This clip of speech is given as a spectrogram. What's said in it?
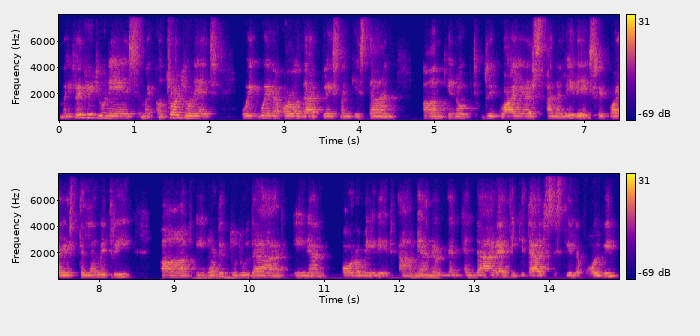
my review units, my control units, where, where all of that placement is done? Um, you know, requires analytics, requires telemetry um, in order to do that in an automated uh, manner. And, and that, I think that is still evolving,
